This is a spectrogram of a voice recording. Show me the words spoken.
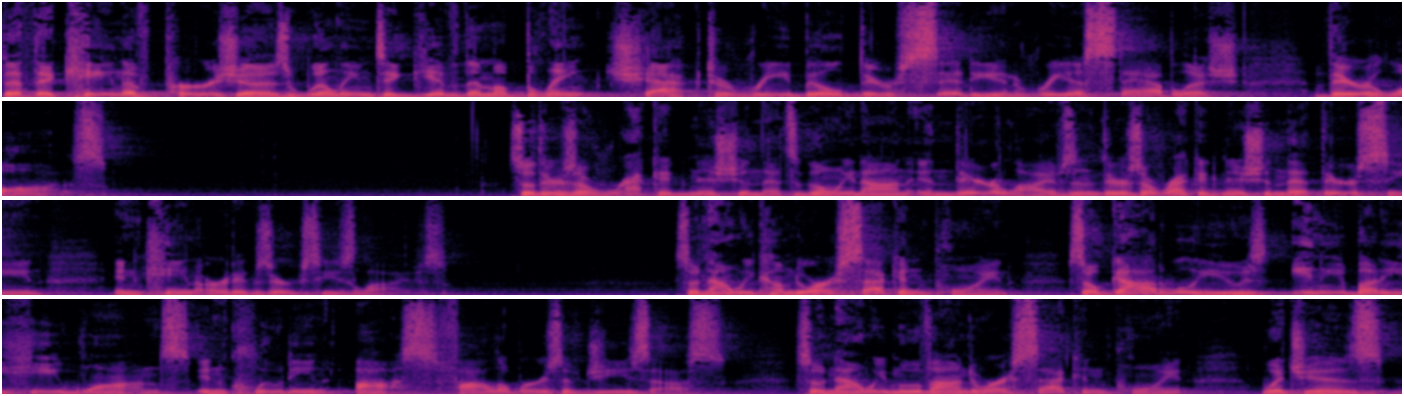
that the king of Persia is willing to give them a blank check to rebuild their city and reestablish their laws. So there's a recognition that's going on in their lives, and there's a recognition that they're seeing in King Artaxerxes' lives. So now we come to our second point. So God will use anybody he wants, including us, followers of Jesus so now we move on to our second point, which is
